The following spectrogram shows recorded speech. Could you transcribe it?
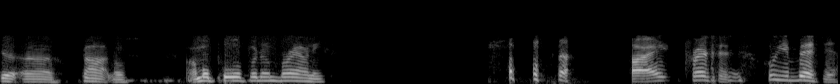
the uh, Cardinals. I'm gonna pull for them brownies. All right, Princess, who you benching?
